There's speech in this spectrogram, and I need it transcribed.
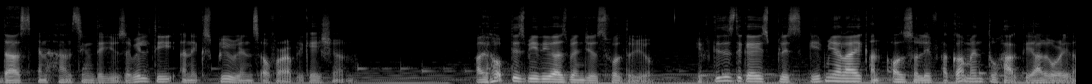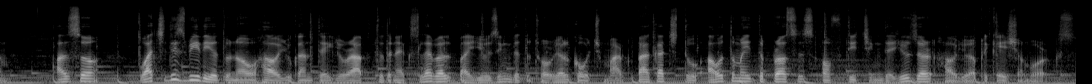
thus enhancing the usability and experience of our application. I hope this video has been useful to you. If this is the case, please give me a like and also leave a comment to hack the algorithm. Also, Watch this video to know how you can take your app to the next level by using the tutorial Coach Mark package to automate the process of teaching the user how your application works.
